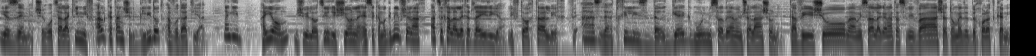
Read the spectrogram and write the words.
יזמת שרוצה להקים מפעל קטן של גלידות עבודת יד. נגיד, היום, בשביל להוציא רישיון לעסק המגניב שלך, את צריכה ללכת לעירייה, לפתוח תהליך, ואז להתחיל להזדרגג מול משרדי הממשלה השונים. תביאי אישור מהמשרד להגנת הסביבה שאת עומדת בכל התקנים.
